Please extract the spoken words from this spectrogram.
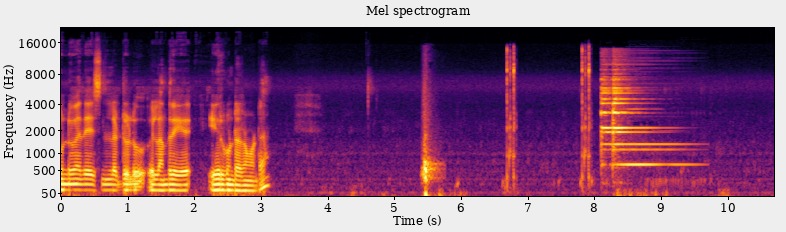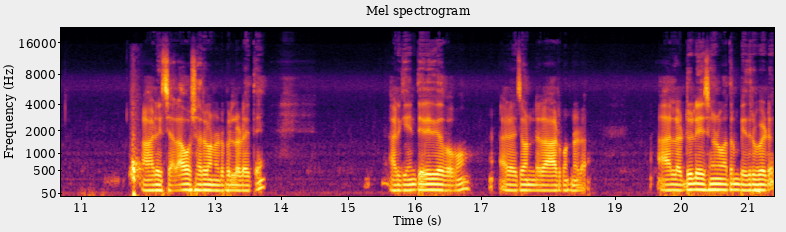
గుండు మీద వేసిన లడ్డూలు వీళ్ళందరూ ఏ ఏరుకుంటారు అనమాట ఆడికి చాలా హుషారుగా ఉన్నాడు పిల్లోడైతే. ఆడికి ఏం తెలియదు కదా పాపం. ఆడ చూడండి ఇలా ఆడుకుంటున్నాడు. ఆ లడ్డూలు వేసినాడు మాత్రం బెదిరిపోయాడు.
